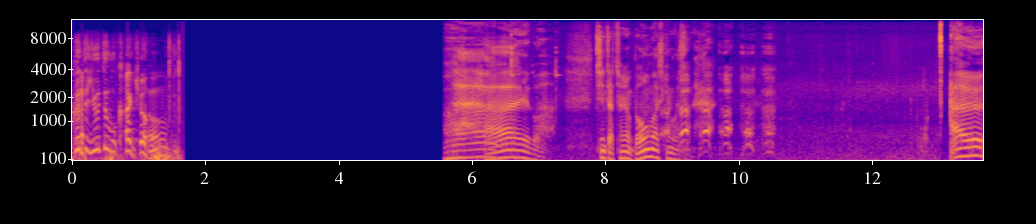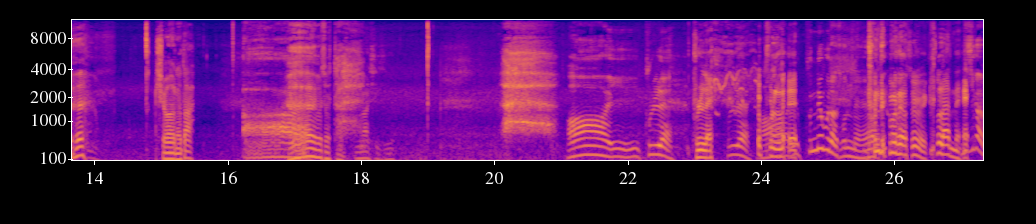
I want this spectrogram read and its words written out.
그것도 유튜브 가격. 어. 아이고 진짜 저녁 너무 맛있게 먹었습니다 아유 시원하다 아, 아유 좋다 이 맛이지. 아, 이, 이 불레, 블레 불레. 불레. 아, 이 분내보다 좋네. 군대보다 좀 큰일 났네. 이 시간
